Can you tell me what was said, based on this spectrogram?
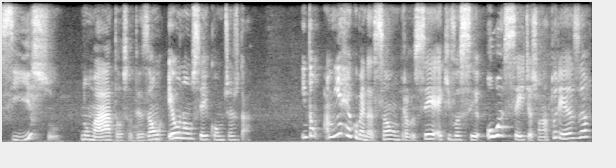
Se isso não mata o seu tesão, eu não sei como te ajudar. Então, a minha recomendação para você é que você ou aceite a sua natureza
